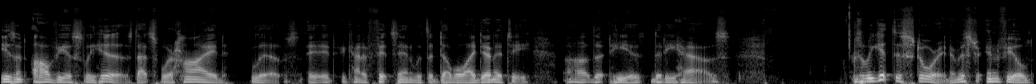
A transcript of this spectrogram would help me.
isn't obviously his. That's where Hyde lives. It, it kind of fits in with the double identity uh, that he is that he has. So we get this story. Now, Mr. Enfield,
